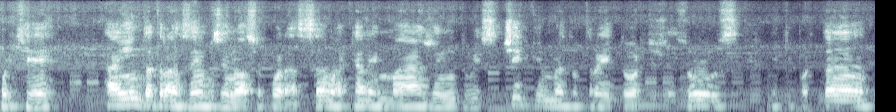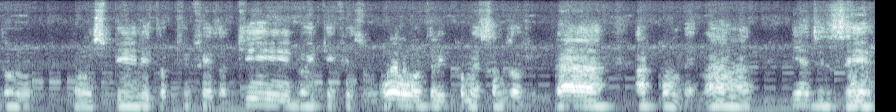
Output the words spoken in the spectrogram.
porque ainda trazemos em nosso coração aquela imagem do estigma do traidor de Jesus e que, portanto, é um espírito que fez aquilo e quem fez o outro, e começamos a julgar, a condenar e a dizer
